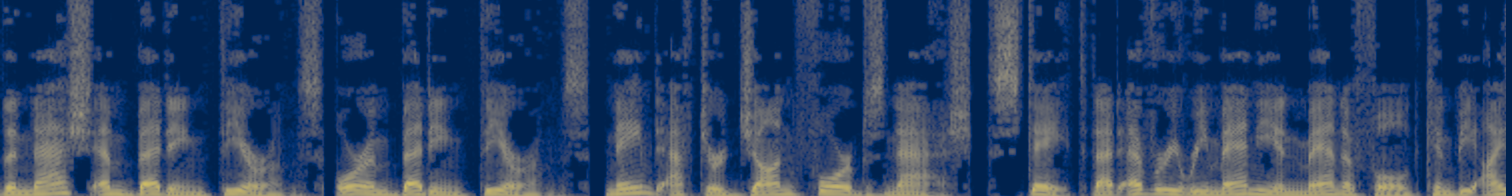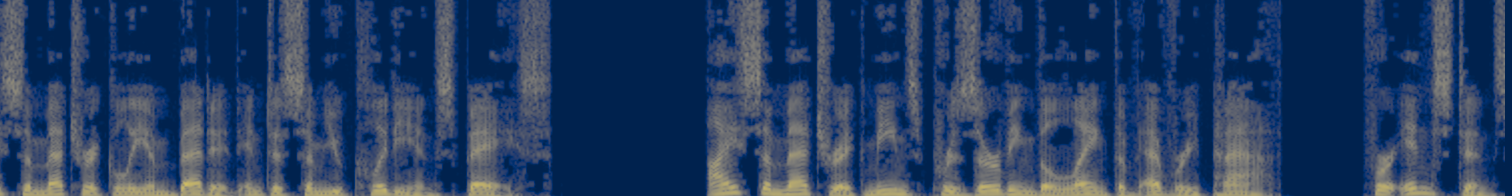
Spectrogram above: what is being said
The Nash embedding theorems or embedding theorems, named after John Forbes Nash, state that every Riemannian manifold can be isometrically embedded into some Euclidean space. Isometric means preserving the length of every path. For instance,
